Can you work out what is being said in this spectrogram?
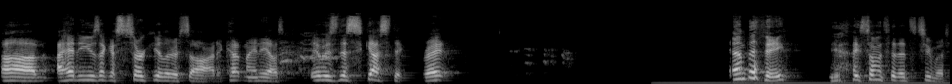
Um, I had to use like a circular saw to cut my nails. It was disgusting, right? Empathy yeah, someone said that's too much.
